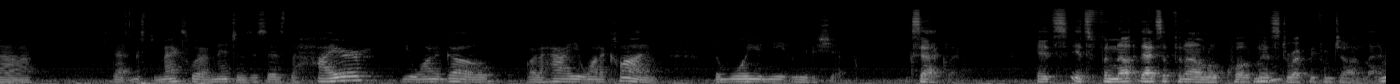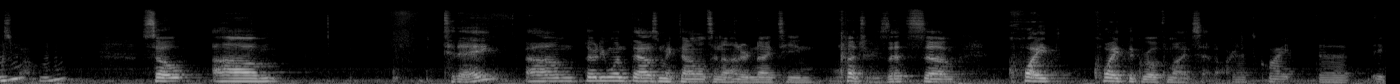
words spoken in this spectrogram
uh, that Mr. Maxwell mentions. It says the higher you want to go, or the higher you want to climb, the more you need leadership. Exactly. It's it's pheno- that's a phenomenal quote, and it's directly from John Maxwell. Mm-hmm. So um, today, um, 31,000 McDonald's in 119 countries. That's um, quite quite the growth mindset, Art. That's quite the it,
